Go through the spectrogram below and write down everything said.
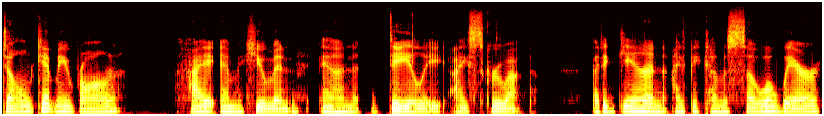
don't get me wrong, I am human and daily I screw up. But again, I've become so aware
